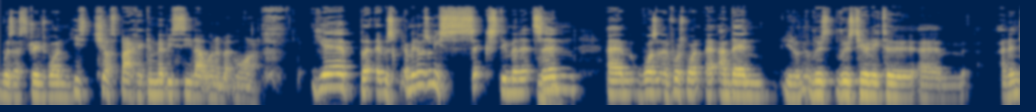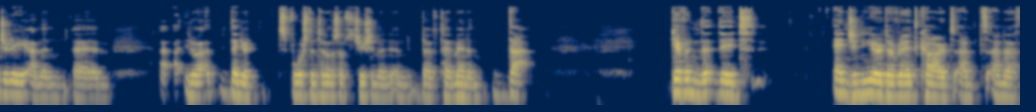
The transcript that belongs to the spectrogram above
was a strange one. He's just back. I can maybe see that one a bit more. Yeah, but it was. I mean, it was only sixty minutes mm. in. Um, wasn't enforced one, and then you know lose lose Tierney to um, an injury, and then um, uh, uh you know uh, then you're forced into another substitution and, and down to ten men, and that given that they'd engineered a red card and and a,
